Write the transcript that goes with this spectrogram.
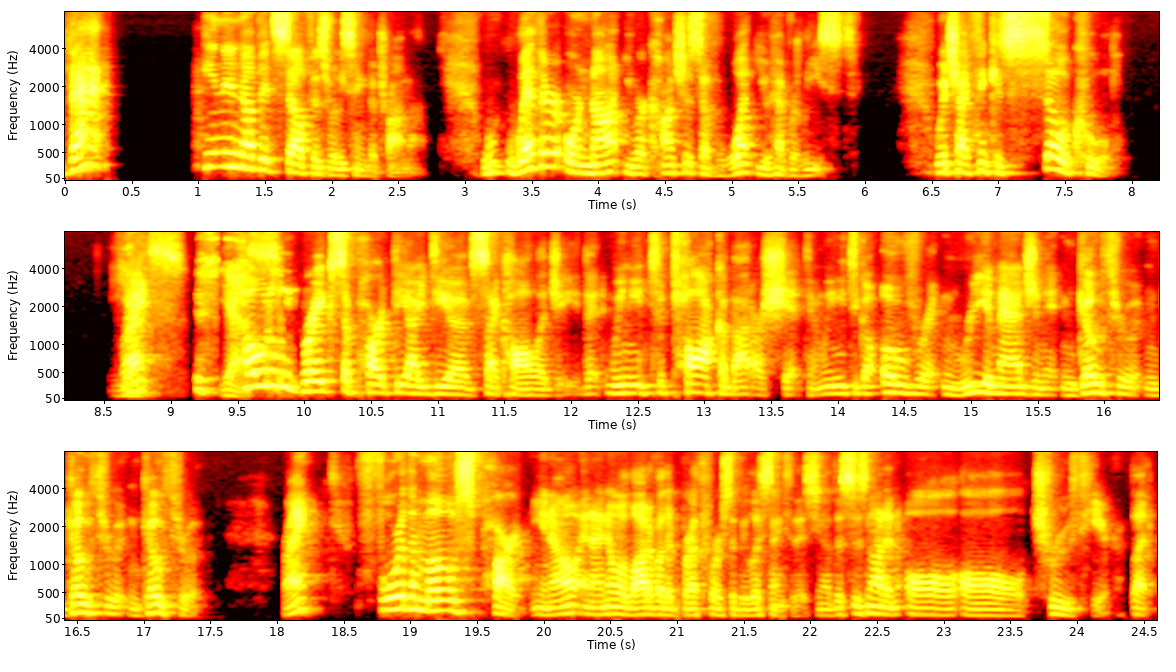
that in and of itself is releasing the trauma. Whether or not you are conscious of what you have released which i think is so cool Yes. Right? This yes. totally breaks apart the idea of psychology that we need to talk about our shit and we need to go over it and reimagine it and go through it and go through it and go through it. Right. For the most part, you know, and I know a lot of other breathworks will be listening to this. You know, this is not an all, all truth here, but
